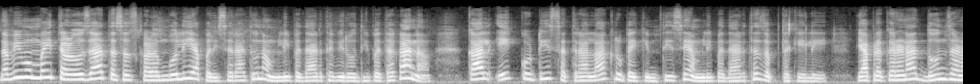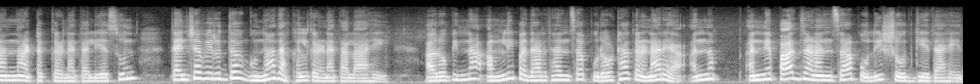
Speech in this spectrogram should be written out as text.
नवी मुंबई तळोजा तसंच कळंबोली या परिसरातून अंमली पदार्थ विरोधी पथकानं काल एक कोटी सतरा लाख रुपये किमतीचे अंमली पदार्थ जप्त केले. या प्रकरणात दोन जणांना अटक करण्यात आली असून त्यांच्याविरुद्ध गुन्हा दाखल करण्यात आला आहे. आरोपींना अंमली पदार्थांचा पुरवठा करणाऱ्या अन्न अन्य पाच जणांचा पोलीस शोध घेत आहेत.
